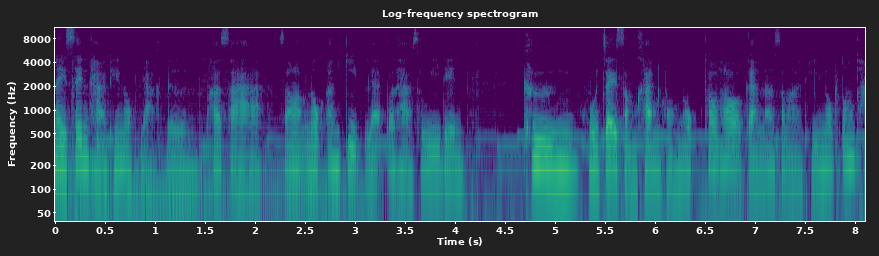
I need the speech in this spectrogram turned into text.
ในเส้นทางที่นกอยากเดิน ภาษาสำหรับนกอังกฤษ และภาษาสวีเดน คือหัวใจสำคัญของนกเท่าๆกับการนั่งสมาธินกต้องท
